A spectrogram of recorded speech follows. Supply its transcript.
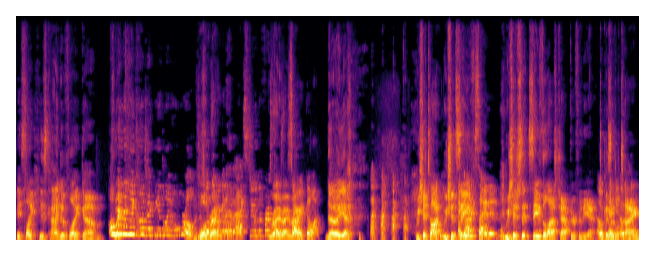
it's like his kind of like um Oh, quick and then they contact the Infinite Homeworld, which is Well, what they right. were going have do in the first Right, place. right, Sorry, right. go on. No, yeah. We should talk we should I got save excited. we should save the last chapter for the end because Okay, it'll tie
